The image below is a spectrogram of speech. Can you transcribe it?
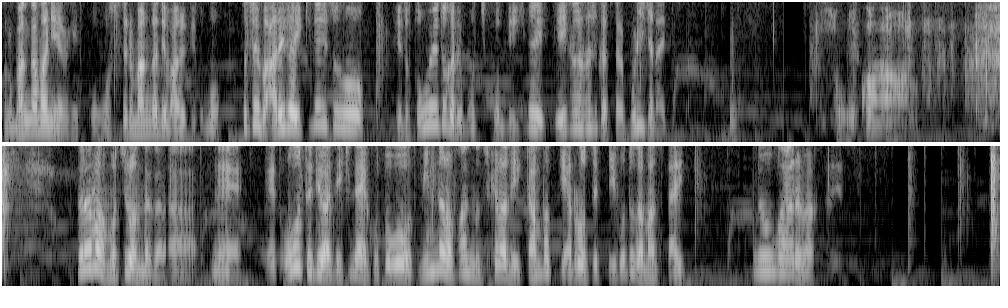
その漫画マニアが結構推してる漫画ではあるけども、例えばあれがいきなりその、えっ、と、東映とかで持ち込んで、いきなり映画化されるかって言ったら無理じゃないですか。そうかな。それはまあもちろんだからね、えっと大手ではできないことをみんなのファンの力で頑張ってやろうぜっていうことがまず大能があるわけですよ。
